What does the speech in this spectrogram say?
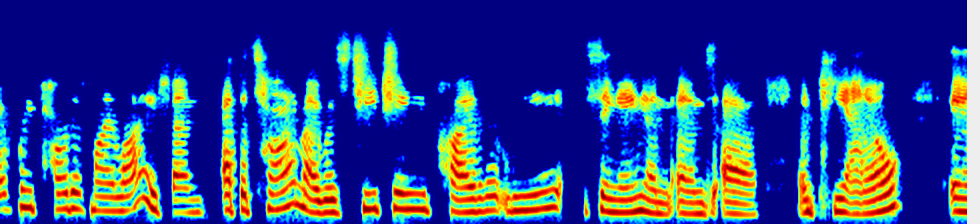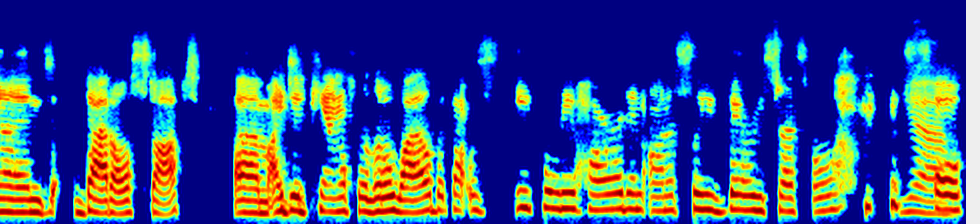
every part of my life. And at the time, I was teaching privately, singing and and uh, and piano, and that all stopped. Um, I did piano for a little while, but that was equally hard and honestly very stressful. Yeah. so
